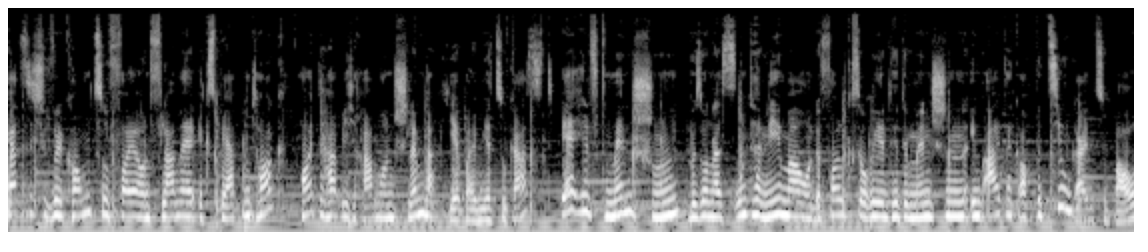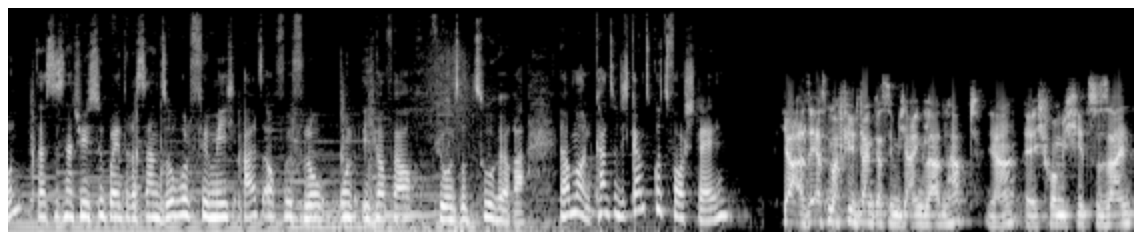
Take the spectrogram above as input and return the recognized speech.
herzlich willkommen zu Feuer und Flamme Expertentalk. Heute habe ich Ramon Schlembach hier bei mir zu Gast. Er hilft Menschen, besonders Unternehmer und erfolgsorientierte Menschen, im Alltag auch Beziehung einzubauen. Das ist natürlich super interessant, sowohl für mich als auch für Flo und ich hoffe auch für unsere Zuhörer. Ramon, kannst du dich ganz kurz vorstellen? Ja, also erstmal vielen Dank, dass ihr mich eingeladen habt. Ja, äh, ich freue mich hier zu sein.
